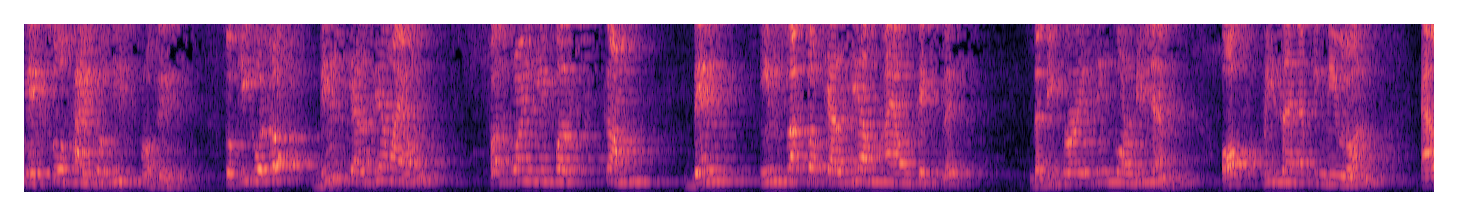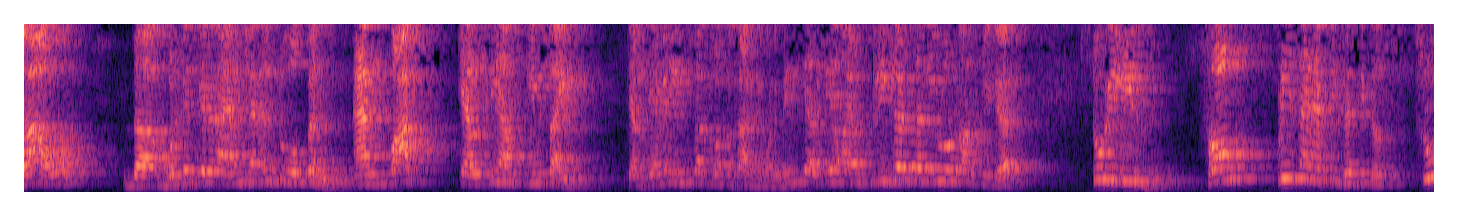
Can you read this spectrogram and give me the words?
Through exocytosis process তো কি করল this calcium ion first point impulse come then influx of calcium ion takes place the depolarizing condition of presynaptic neuron allow the voltage gated ion channel to open and pass calcium inside ক্যালসিয়ামের ইনফ্লাক্স হতে সাহায্য করে this calcium ion trigger the neurotransmitter to release from presynaptic vesicles through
